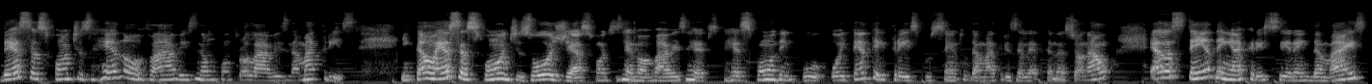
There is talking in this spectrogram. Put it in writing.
dessas fontes renováveis não controláveis na matriz. Então, essas fontes, hoje, as fontes renováveis respondem por 83% da matriz elétrica nacional, elas tendem a crescer ainda mais.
